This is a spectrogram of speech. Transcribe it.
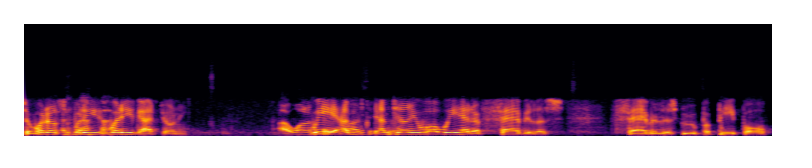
so what else? What do you What do you got, Tony? I want to. We, I'm, I'm telling you what, we had a fabulous, fabulous group of people,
